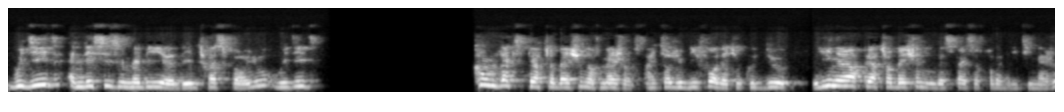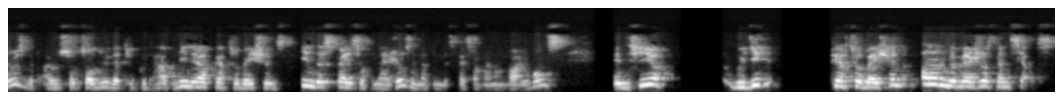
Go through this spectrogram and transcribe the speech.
We did, and this is maybe uh, the interest for you, we did convex perturbation of measures. I told you before that you could do linear perturbation in the space of probability measures, but I also told you that you could have linear perturbations in the space of measures and not in the space of random variables. And here we did perturbation on the measures themselves.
